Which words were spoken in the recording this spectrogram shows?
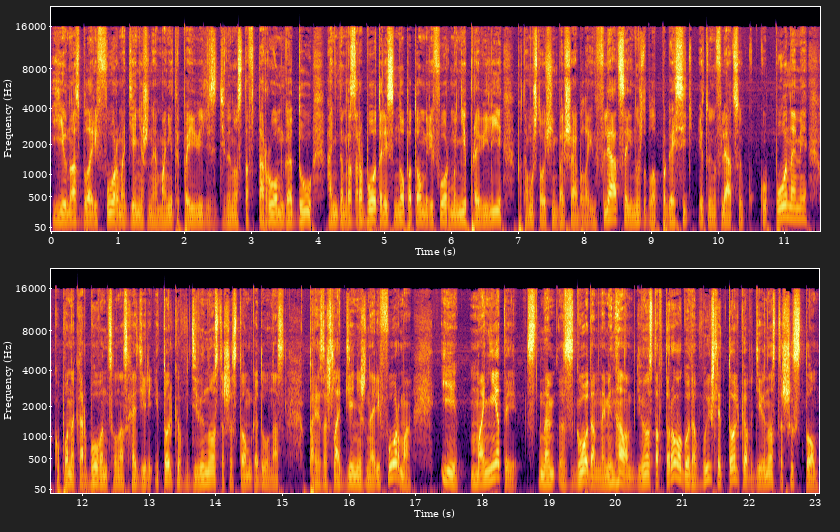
И у нас была реформа денежная, монеты появились в 92 году, они там разработались, но потом реформу не провели, потому что очень большая была инфляция, и нужно было погасить эту инфляцию купонами, купоны карбованцы у нас ходили. И только в 96 году у нас произошла денежная реформа, и монеты монеты с, с годом, номиналом 92 года вышли только в 96-м.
